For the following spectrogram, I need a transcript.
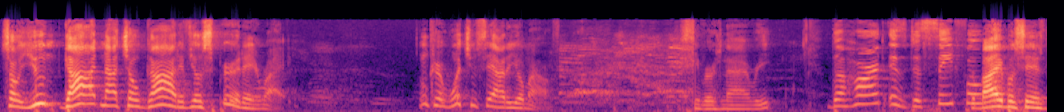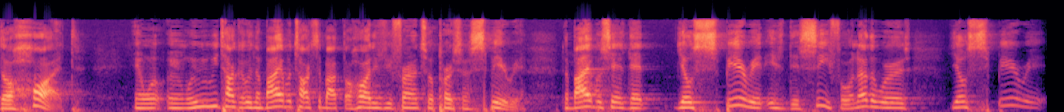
So you God not your God if your spirit ain't right. I don't care what you say out of your mouth. See verse 9 read. the heart is deceitful. The. Bible says the heart. And when, and when we talk, when the Bible talks about the heart, is referring to a person's spirit. The Bible says that your spirit is deceitful. In other words, your spirit.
